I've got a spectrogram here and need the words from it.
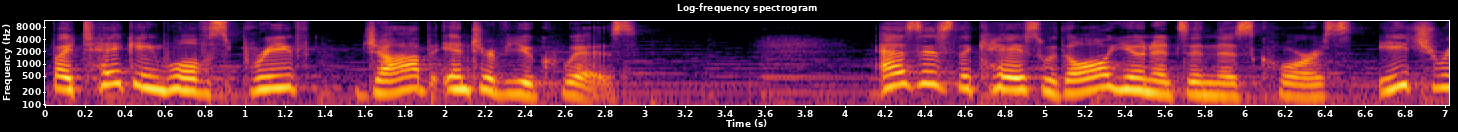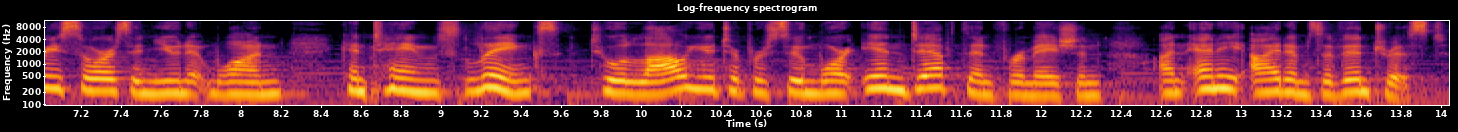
by taking Wolf's brief job interview quiz. As is the case with all units in this course, each resource in Unit 1 contains links to allow you to pursue more in-depth information on any items of interest.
